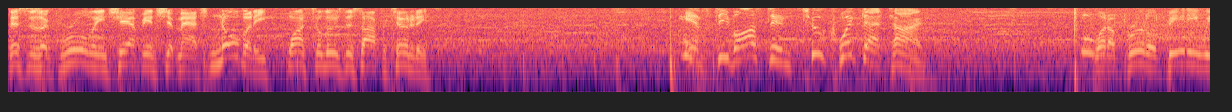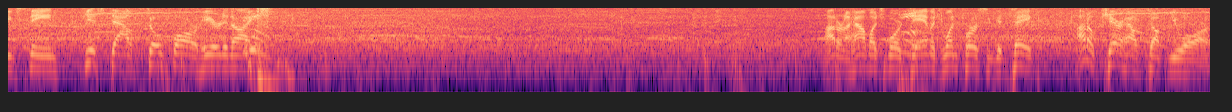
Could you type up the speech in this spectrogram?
This is a grueling championship match. Nobody wants to lose this opportunity. And Steve Austin, too quick that time. What a brutal beating we've seen dished out so far here tonight. I don't know how much more damage one person could take. I don't care how tough you are.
